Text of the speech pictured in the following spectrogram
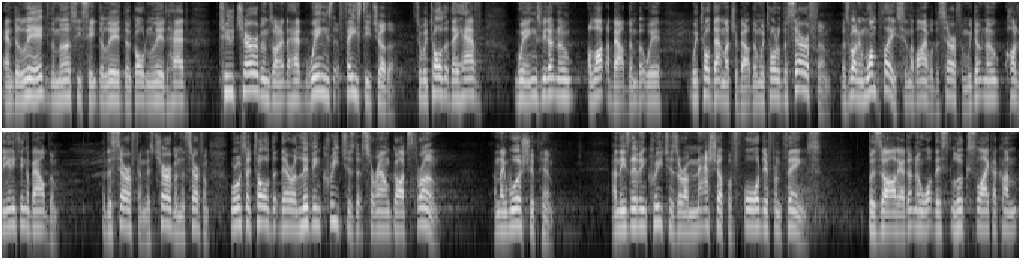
And the lid, the mercy seat, the lid, the golden lid, had two cherubims on it that had wings that faced each other. So we're told that they have wings. We don't know a lot about them, but we're, we're told that much about them. We're told of the seraphim as well in one place in the Bible, the seraphim. We don't know hardly anything about them. But the seraphim, there's cherubim, the seraphim. We're also told that there are living creatures that surround God's throne and they worship him. And these living creatures are a mashup of four different things. Bizarrely, I don't know what this looks like. I can't.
